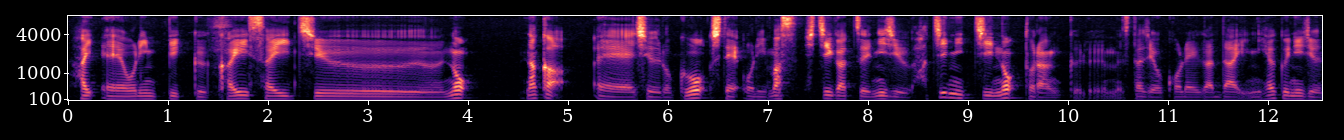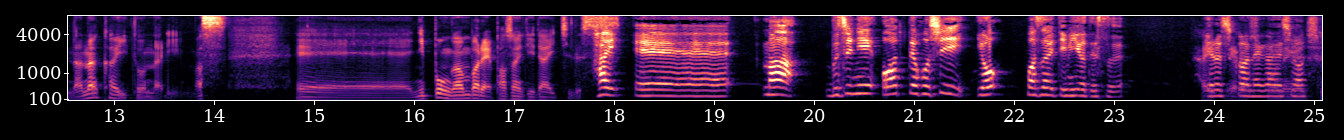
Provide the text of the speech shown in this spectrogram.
はい、えー、オリンピック開催中の中。えー収録をしております。7月28日のトランクルームスタジオ。これが第227回となります。えー日本頑張れパーソナリティ第一です。はい、えー、まあ、無事に終わってほしいよ、パーソナリティみよです。はい。よろしくお願いします。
